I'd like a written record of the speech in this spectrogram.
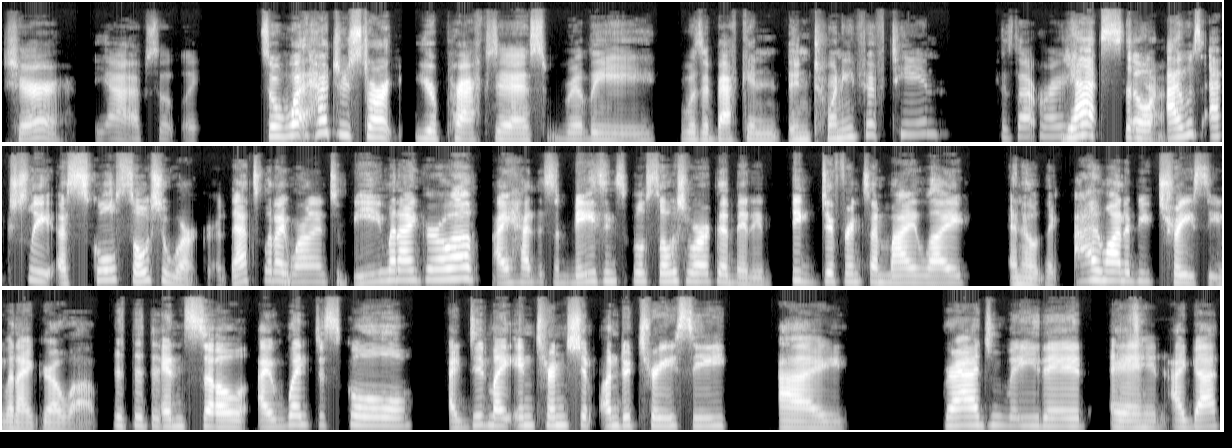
Sure. Yeah, absolutely. So what had you start your practice really was it back in in 2015? Is that right? Yes. So yeah. I was actually a school social worker. That's what I mm. wanted to be when I grow up. I had this amazing school social worker that made a big difference in my life. And I was like, I want to be Tracy when I grow up. and so I went to school. I did my internship under Tracy. I graduated and I got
